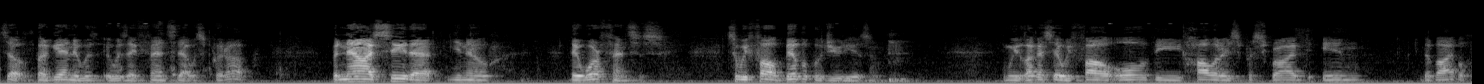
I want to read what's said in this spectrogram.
So, but again, it was, it was a fence that was put up. But now I see that, you know, there were fences. So we follow biblical Judaism. We, like I said, we follow all of the holidays prescribed in the Bible.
